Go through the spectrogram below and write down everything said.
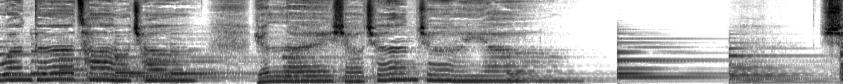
不完的操场，原来笑成这样。时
